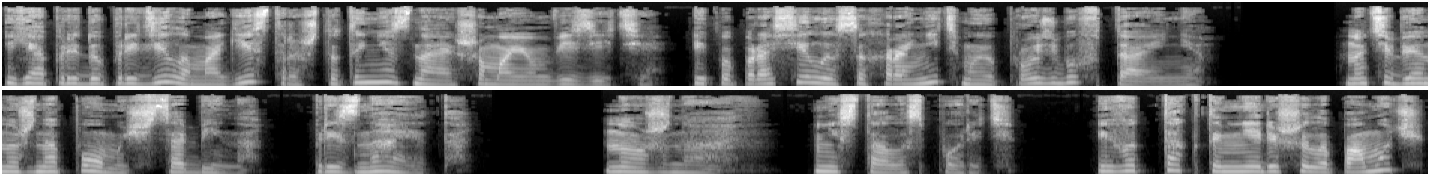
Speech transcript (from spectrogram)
Я предупредила магистра, что ты не знаешь о моем визите, и попросила сохранить мою просьбу в тайне. Но тебе нужна помощь, Сабина. Признай это. Нужна. Не стала спорить. И вот так ты мне решила помочь,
